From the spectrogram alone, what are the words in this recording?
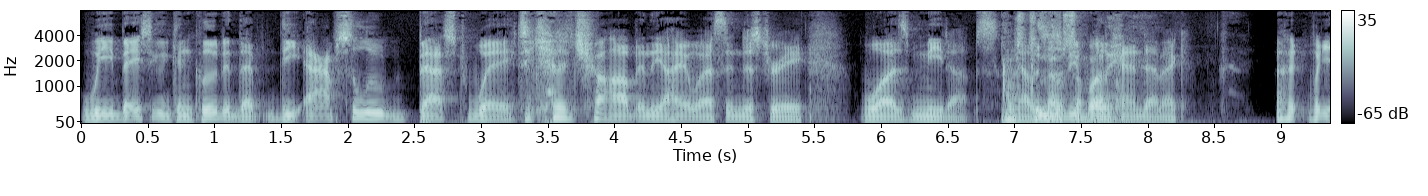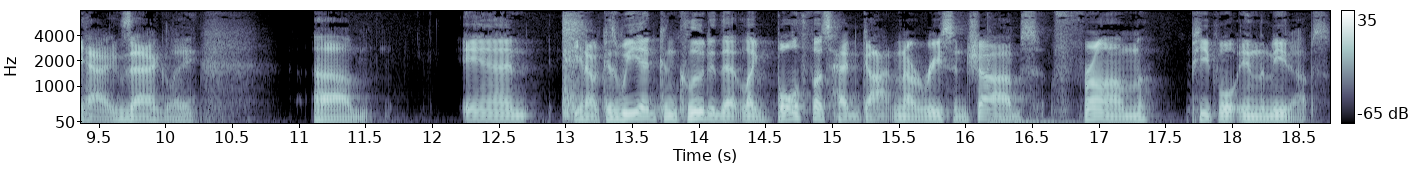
we basically concluded that the absolute best way to get a job in the iOS industry was meetups. Was now, this was before the pandemic. but yeah, exactly. Um, and you know, because we had concluded that like both of us had gotten our recent jobs from people in the meetups.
